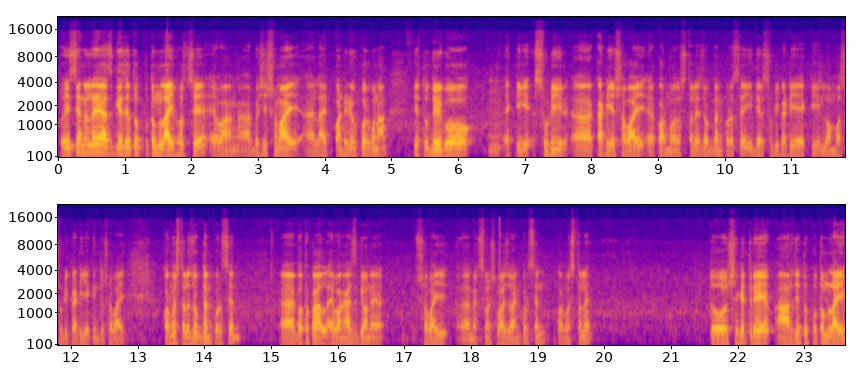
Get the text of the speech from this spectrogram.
তো এই চ্যানেলে আজকে যেহেতু প্রথম লাইভ হচ্ছে এবং বেশি সময় লাইভ কন্টিনিউ করব না, যেহেতু দীর্ঘ একটি ছুটির কাটিয়ে সবাই কর্মস্থলে যোগদান করেছে। ঈদের ছুটি কাটিয়ে, একটি লম্বা ছুটি কাটিয়ে কিন্তু সবাই কর্মস্থলে যোগদান করেছেন। গতকাল এবং আজকে অনেক সবাই ম্যাক্সিমাম সবাই জয়েন করছেন কর্মস্থলে। তো সেক্ষেত্রে, আর যেহেতু প্রথম লাইভ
